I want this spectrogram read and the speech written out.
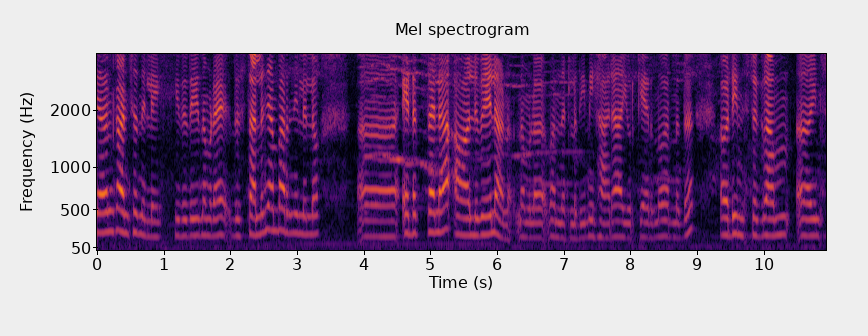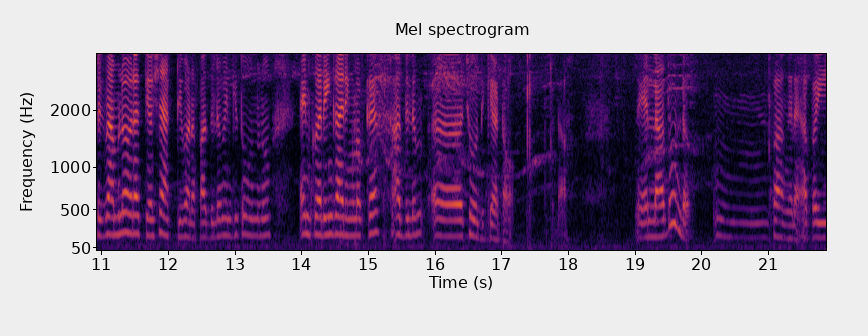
ഞാൻ കാണിച്ചു തന്നില്ലേ? ഇത് ദേ നമ്മുടെ ഇത് സ്ഥലം ഞാൻ പറഞ്ഞില്ലല്ലോ. എടത്തല ആലുവയിലാണ് നമ്മൾ വന്നിട്ടുള്ളത്. ഈ നിഹാര ആയുർ കെയർ എന്ന് പറഞ്ഞത്. അവരുടെ ഇൻസ്റ്റഗ്രാം ഇൻസ്റ്റഗ്രാമിലും അവർ അത്യാവശ്യം ആക്റ്റീവാണ് അപ്പം അതിലും എനിക്ക് തോന്നുന്നു എൻക്വയറിയും കാര്യങ്ങളൊക്കെ അതിലും ചോദിക്കാം കേട്ടോ. കേട്ടോ എല്ലാതും ഉണ്ട്. ഉം, അപ്പം അങ്ങനെ. അപ്പോൾ ഈ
